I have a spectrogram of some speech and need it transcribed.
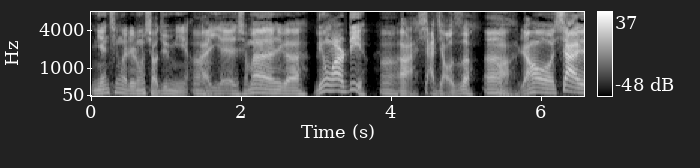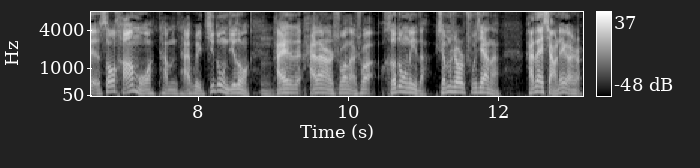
年轻的这种小军迷，哎也，什么这个零五二 D，嗯啊下饺子啊，然后下一艘航母，他们才会激动激动，还还在那说呢，说核动力的什么时候出现呢？还在想这个事儿。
